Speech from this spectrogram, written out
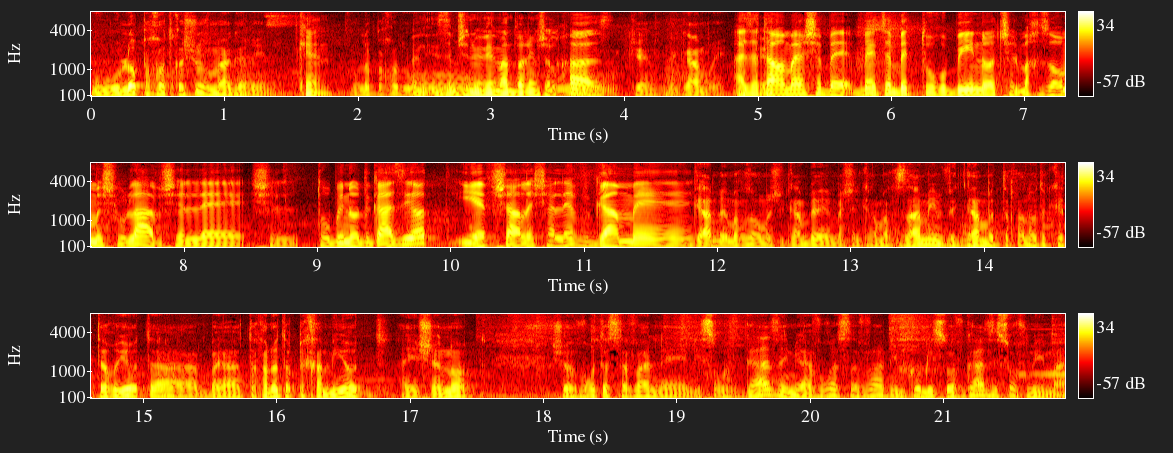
הוא לא פחות חשוב מהגרעין. כן. הוא לא פחות... אני- הוא- זה מה שאני מבין מהדברים שלך, הוא- אז... כן, לגמרי. אז אוקיי. אתה אומר שבעצם בטורבינות של מחזור משולב של, אה, של טורבינות גזיות, יהיה אפשר לשלב גם... אה, גם במחזור, גם במה שנקרא מחז"מים וגם בתחנות הקטריות, בתחנות הפחמיות הישנות שעוברות הסבה ל- לשרוף גז, הם יעברו הסבה, במקום לשרוף גז, לשרוף מימן.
